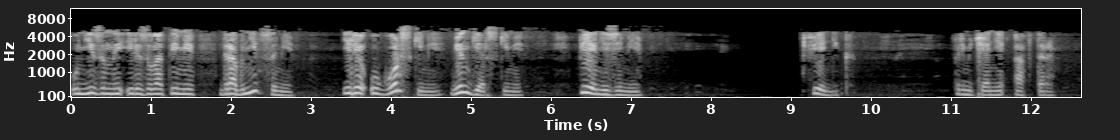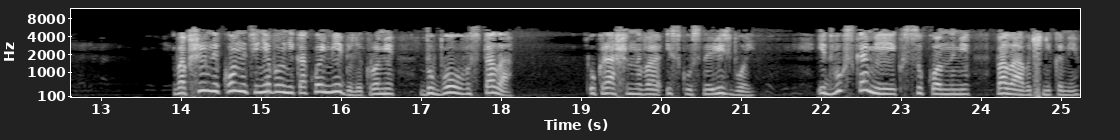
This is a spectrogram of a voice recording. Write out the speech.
унизанные или золотыми дробницами, или угорскими, венгерскими, пенезями. Феник. Примечание автора. В обширной комнате не было никакой мебели, кроме дубового стола, украшенного искусной резьбой, и двух скамеек с суконными полавочниками.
